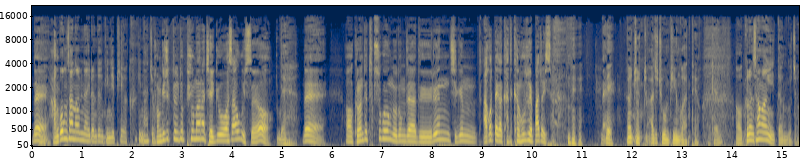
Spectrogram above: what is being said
네. 네, 항공산업이나 이런 데는 굉장히 피해가 크긴 하죠. 정규직들도 퓨마나 제규어와 싸우고 있어요. 네. 네. 어, 그런데 특수고용 노동자들은 지금 악어떼가 가득한 호수에 빠져 있습니다. 네. 네. 네. 그건 좀 아주 좋은 비유인 것 같아요. 오케이. 어, 그런 상황이 있다는 거죠.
